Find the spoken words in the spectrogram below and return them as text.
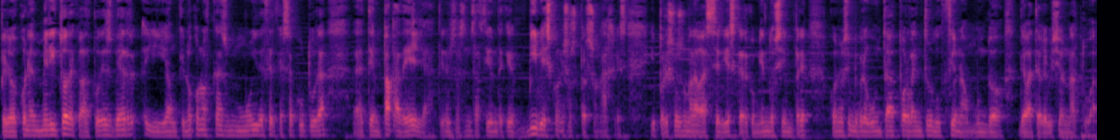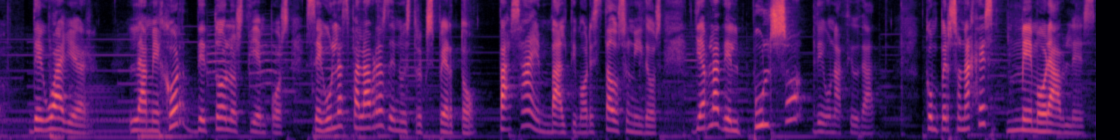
pero con el mérito de que la puedes ver y aunque no conozcas muy de cerca esa cultura, uh, te empapa de ella. Tienes la sensación de que vives con esos personajes y por eso es una de las series que recomiendo siempre cuando se me pregunta por la introducción a un mundo de la televisión actual. The Wire, la mejor de todos los tiempos, según las palabras de nuestro experto. Pasa en Baltimore, Estados Unidos, y habla del pulso de una ciudad, con personajes memorables.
